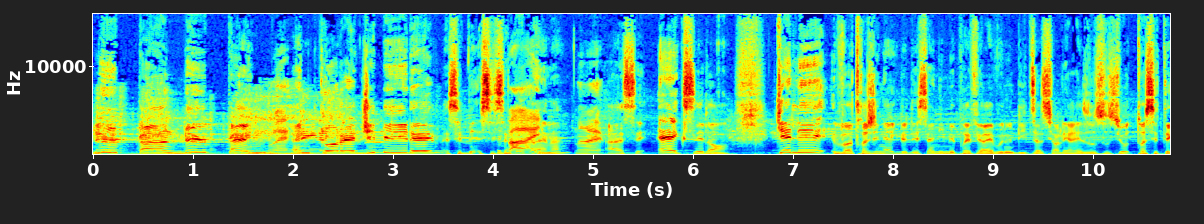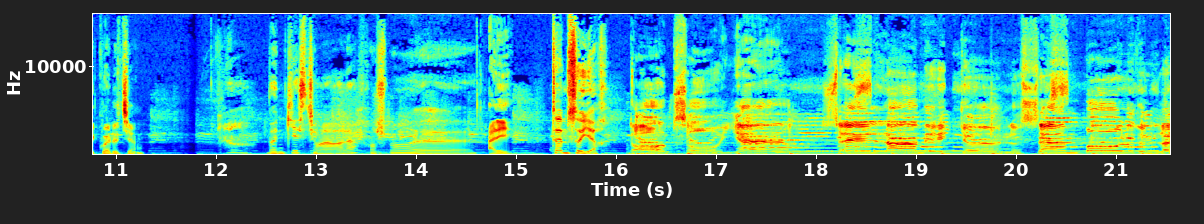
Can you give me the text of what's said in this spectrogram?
Lupin, Lupin. Ouais. Incorreggibile. C'est bien, c'est C'est sympa pareil. quand même. Hein Ouais. Ah, c'est excellent. Quel est votre générique de dessin animé préféré? Vous nous dites ça sur les réseaux sociaux. Toi, c'était quoi le tien? Bonne question. Alors là, franchement, euh... Allez. Tom Sawyer. Tom Sawyer, c'est l'Amérique, le symbole de la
